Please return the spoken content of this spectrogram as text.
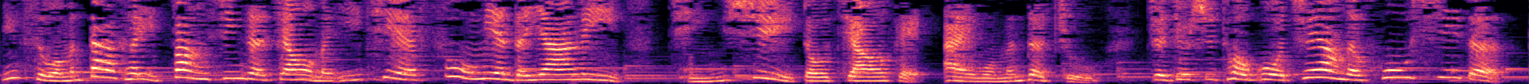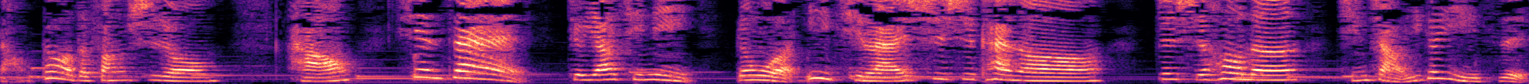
因此，我们大可以放心的将我们一切负面的压力、情绪都交给爱我们的主。这就是透过这样的呼吸的祷告的方式哦。好，现在就邀请你跟我一起来试试看哦。这时候呢，请找一个椅子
